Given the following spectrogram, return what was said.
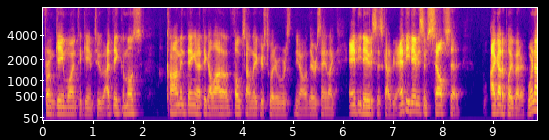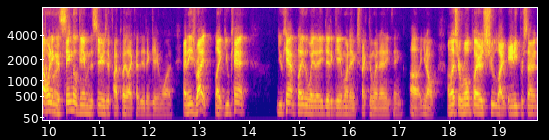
from game one to game two. I think the most common thing, and I think a lot of folks on Lakers Twitter were, you know, they were saying like Anthony Davis has got to be. Anthony Davis himself said, "I got to play better. We're not winning right. a single game in the series if I play like I did in game one." And he's right. Like you can't you can't play the way they did in game one and expect to win anything. Uh, you know, unless your role players shoot like 80%,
